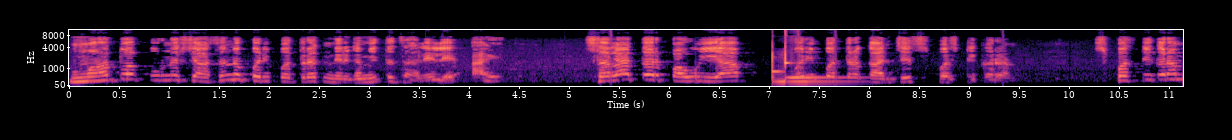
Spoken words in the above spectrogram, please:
महत्त्वपूर्ण शासन परिपत्रक निर्गमित झालेले आहे चला तर पाहूया परिपत्रकांचे स्पष्टीकरण. स्पष्टीकरण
